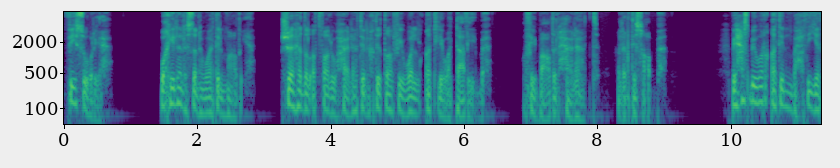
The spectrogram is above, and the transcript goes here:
في سوريا وخلال السنوات الماضية شاهد الأطفال حالات الاختطاف والقتل والتعذيب وفي بعض الحالات الاغتصاب. بحسب ورقة بحثية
